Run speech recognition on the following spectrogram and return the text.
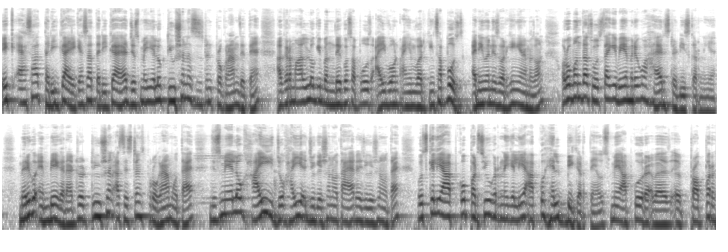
एक ऐसा तरीका है एक ऐसा तरीका है जिसमें ये लोग ट्यूशन असिस्टेंट प्रोग्राम देते हैं। अगर मान लो कि बंदे को suppose I want I am working suppose anyone is working in Amazon और वो बंदा सोचता है कि भैया मेरे को हायर स्टडीज़ करनी है, मेरे को एमबीए करना है तो ट्यूशन असिस्टेंस प्रोग्राम होता है जिसमें ये लोग हाई जो हाई एजुकेशन होता है हायर एजुकेशन होता है, उसके लिए आपको परस्यू करने के लिए आपको हेल्प भी करते हैं। उसमें आपको प्रॉपर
